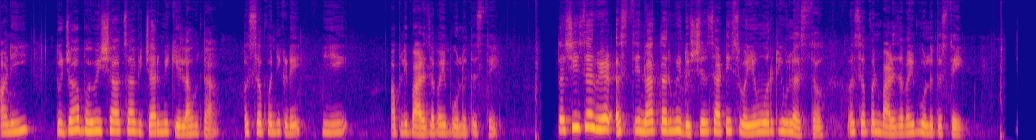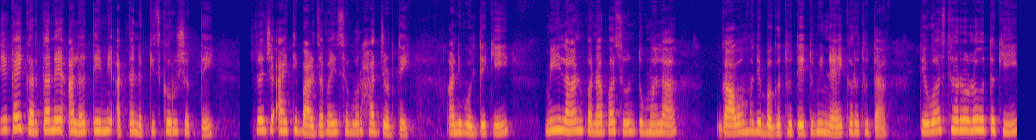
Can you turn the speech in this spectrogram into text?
आणि तुझ्या भविष्याचा विचार मी केला होता. असं पण इकडे ही आपली बाळजाबाई बोलत असते. तशी जर वेळ असती ना तर मी दुष्यंतसाठी स्वयंवर ठेवलं असतं असं पण बाळजाबाई बोलत असते. जे काही करता नाही आलं ते मी आत्ता नक्कीच करू शकते. कृष्णाची आई ती बाळजाबाईंसमोर हात जोडते आणि बोलते की मी लहानपणापासून तुम्हाला गावामध्ये बघत होते तुम्ही न्याय करत होता. तेव्हाच ठरवलं होतं की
